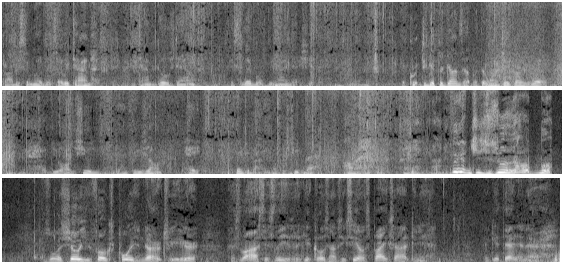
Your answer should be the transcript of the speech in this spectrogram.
Probably some liberals. Every time, every time it goes down, it's liberals behind that shit. They're quick to get their guns up, but they want to take ours away. I do all the shooting in the gun-free zone. Hey, think about it. Nobody's shooting back. All right. Jesus. I just want to show you folks a poison dart tree here It's lost its leaves. I get close enough so you can see all the spikes on it. Can you get that in there?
